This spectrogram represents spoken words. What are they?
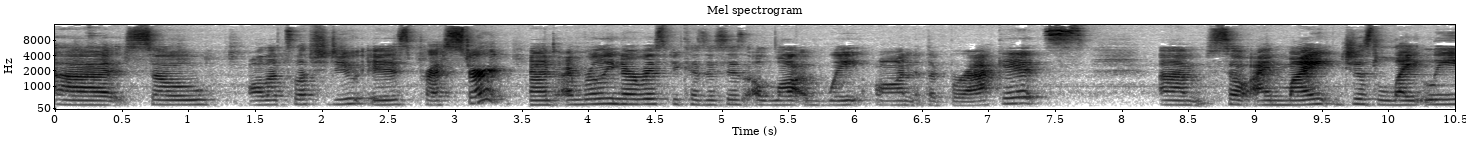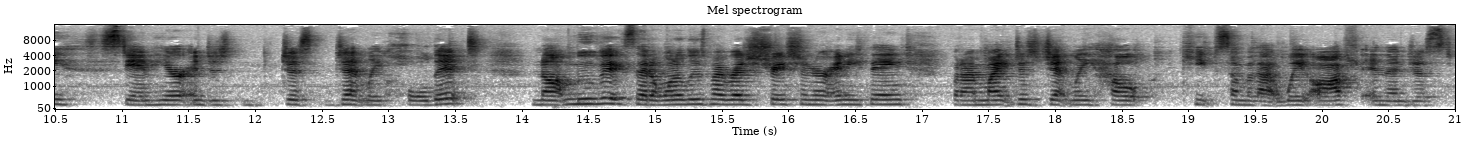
Uh, so all that's left to do is press start. And I'm really nervous because this is a lot of weight on the brackets. Um, so I might just lightly stand here and just, just gently hold it, not move it because I don't want to lose my registration or anything, but I might just gently help keep some of that weight off and then just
